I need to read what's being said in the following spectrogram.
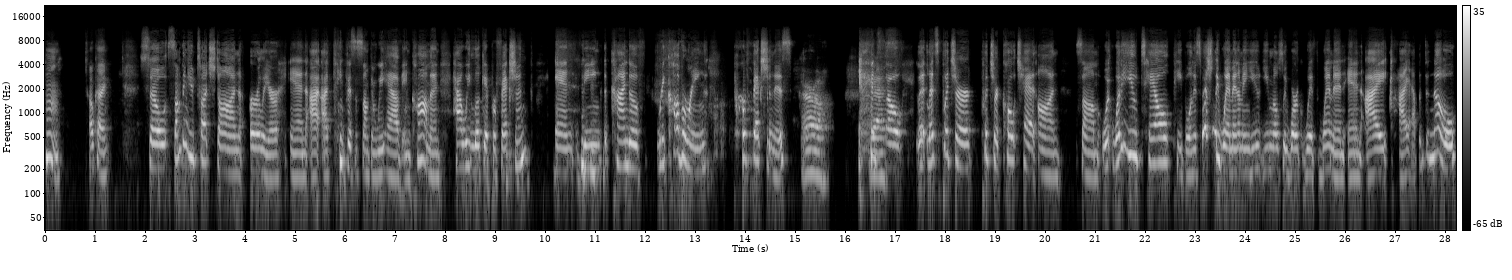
Hmm. Okay. So, something you touched on earlier, and I, I, think this is something we have in common how we look at perfection and being a kind of recovering perfectionist. Girl. Yes. so, let, let's put your put your coach hat on some what, what do you tell people and especially women i mean you you mostly work with women and i i happen to know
